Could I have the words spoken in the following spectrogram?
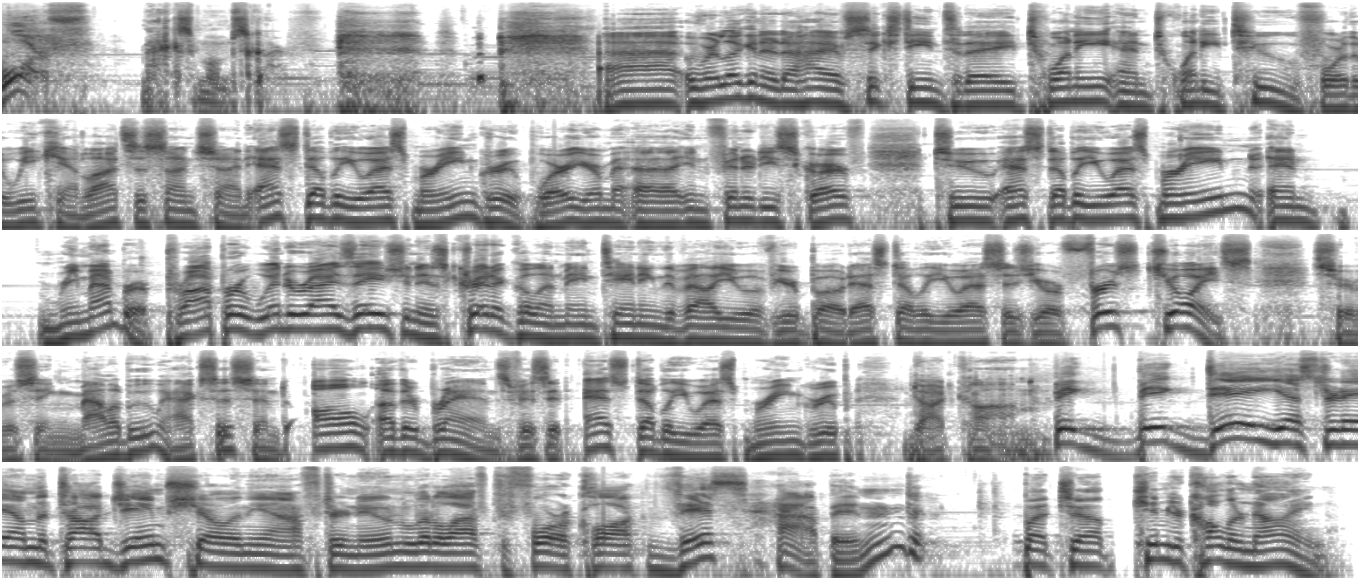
Worf. Maximum Scarf. Uh, we're looking at a high of 16 today, 20 and 22 for the weekend. Lots of sunshine. SWS Marine Group, wear your uh, Infinity scarf to SWS Marine and Remember, proper winterization is critical in maintaining the value of your boat. SWS is your first choice, servicing Malibu, Axis, and all other brands. Visit swsmarinegroup.com. Big, big day yesterday on the Todd James show in the afternoon, a little after four o'clock. This happened. But, uh, Kim, you're caller nine.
